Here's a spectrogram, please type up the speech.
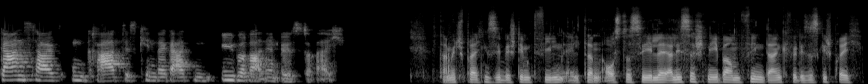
Ganztags- und Gratis-Kindergarten überall in Österreich. Damit sprechen Sie bestimmt vielen Eltern aus der Seele. Alissa Schneebaum, vielen Dank für dieses Gespräch.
